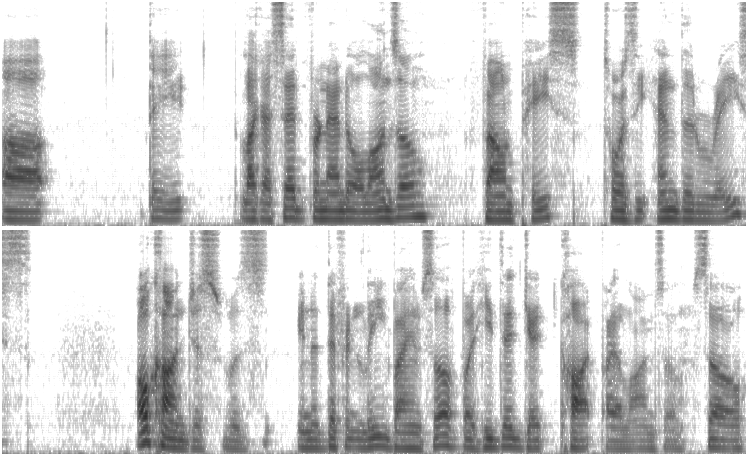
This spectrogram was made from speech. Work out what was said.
uh, they, like I said, Fernando Alonso found pace towards the end of the race. Ocon just was in a different league by himself, but he did get caught by Alonso. So,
